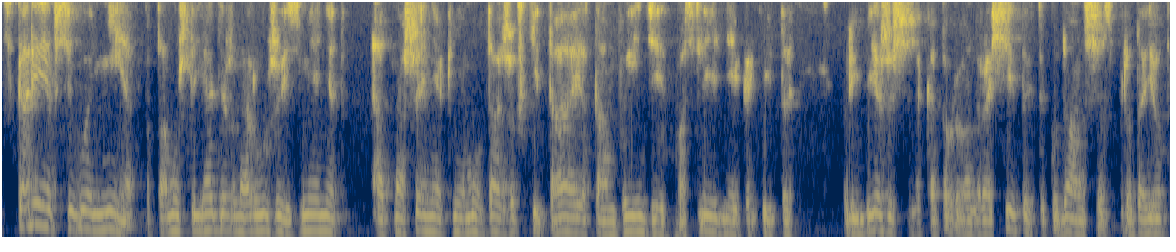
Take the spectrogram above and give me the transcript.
скорее всего, нет, потому что ядерное оружие изменит отношение к нему даже в Китае, там, в Индии, последние какие-то прибежища, на которые он рассчитывает, и куда он сейчас продает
